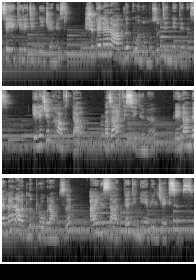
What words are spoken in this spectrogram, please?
Sevgili dinleyicimiz, Şüpheler adlı konumuzu dinlediniz. Gelecek hafta pazartesi günü Peygamberler adlı programımızı aynı saatte dinleyebileceksiniz.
